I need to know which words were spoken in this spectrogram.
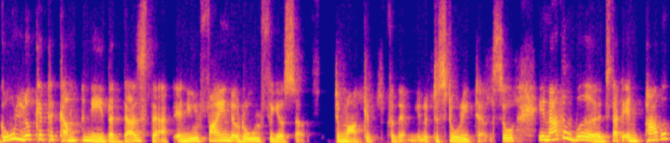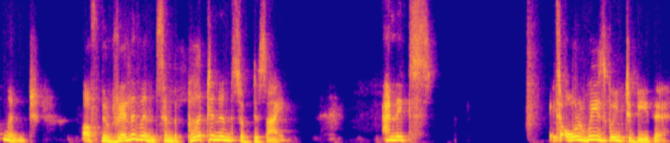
go look at a company that does that and you'll find a role for yourself to market for them you know to storytell so in other words that empowerment of the relevance and the pertinence of design. And it's it's always going to be there.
